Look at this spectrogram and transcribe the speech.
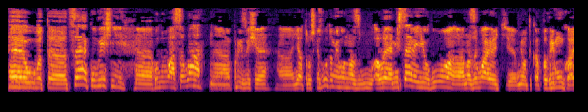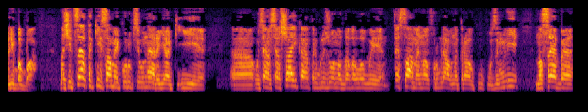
Е, От е, це колишній е, голова села, прізвище я трошки згодом його назву, але місцеві його називають в нього така погрімуха Алі-Баба. Значить, це такий самий корупціонер, як і оця вся шайка, приближена до голови. Те саме наоформляв, накрав купу землі на себе,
